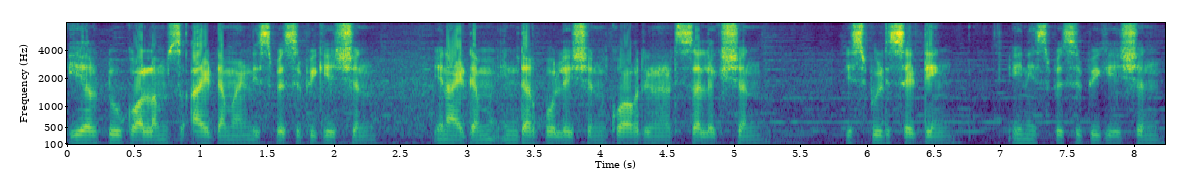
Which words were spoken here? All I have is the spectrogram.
Here two columns item and specification. In item interpolation coordinate selection speed setting. In specification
